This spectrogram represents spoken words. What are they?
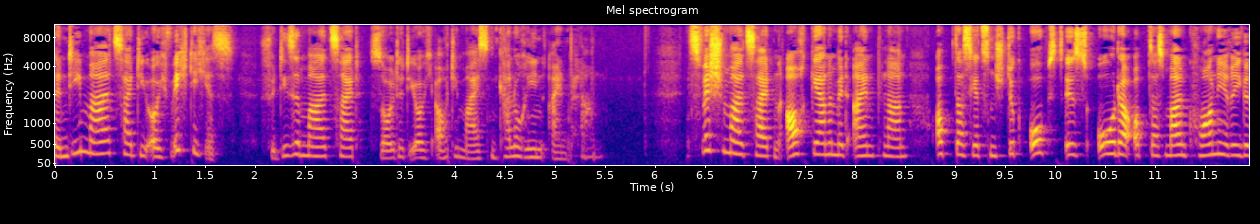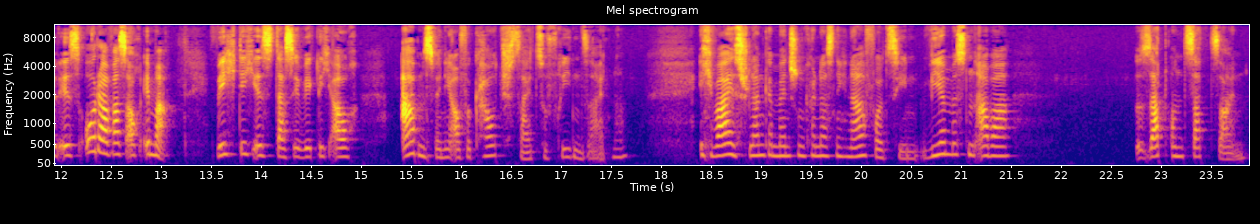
Denn die Mahlzeit, die euch wichtig ist, für diese Mahlzeit solltet ihr euch auch die meisten Kalorien einplanen. Zwischenmahlzeiten auch gerne mit einplanen, ob das jetzt ein Stück Obst ist oder ob das mal ein Corny-Riegel ist oder was auch immer. Wichtig ist, dass ihr wirklich auch abends, wenn ihr auf der Couch seid, zufrieden seid. Ne? Ich weiß, schlanke Menschen können das nicht nachvollziehen. Wir müssen aber satt und satt sein.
